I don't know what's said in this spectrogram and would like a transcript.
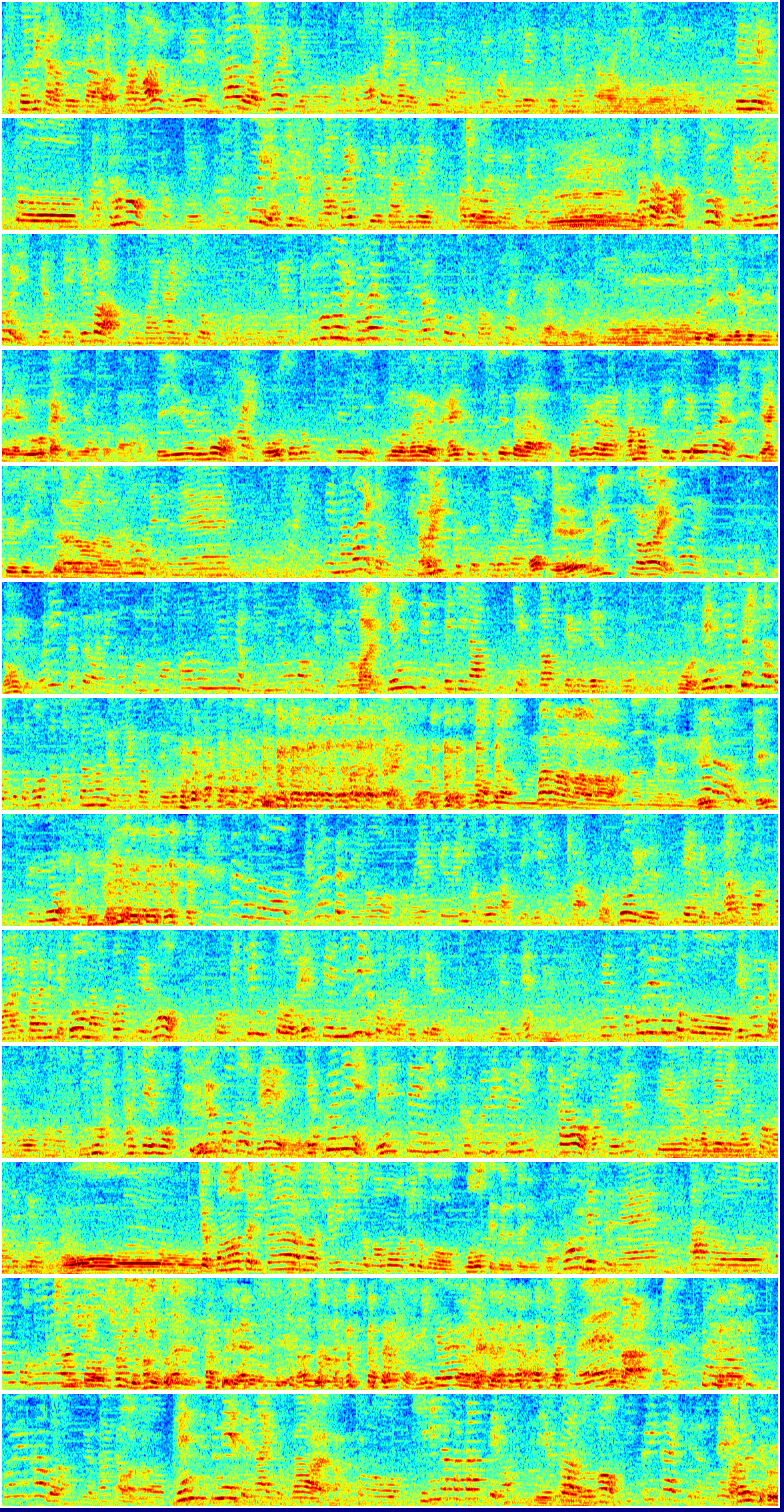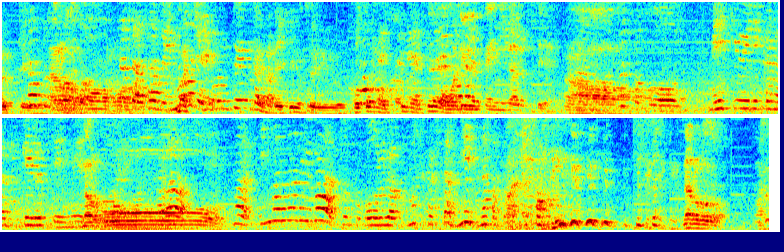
底力というか、はい。あのあるのでカードはいまいちでも、まあ、この辺りまでは来るかなっていう感じで置いてました。なるほど。うんでえっと頭を使って賢い野球をしなさいっていう感じでアドバイスが来てますね。だからまあ超セオリー通りやっていけば問題ないでしょうということですね。いつも通りじゃないことをしだすとちょっと危ない。なるほどね。うん。ちょっと色気づいて動かしてみようとかっていうよりも、はい。オーソドックスにもうなんか解説してたらそれがハマっていくような野球でいいというなるほどなるほど。そうですね。はいで7位がですね、7位オリックスでございまおす。え？オリックス7位はい。なんで？オリックスはね、ちょっとまあカードの読みは微妙なんですけど、はい。現実的な結果っていうふうに出るんですね。現実的だとちょっともうちょっと下なんではないかって思ってます。確かにね。まあまあうんまあまあまあまあなんとも言えないです現けど実現実的ではないただその自分たちのその野球が今どうなっているのか、はいどういう戦力なのか、周りから見てどうなのかっていうのをこうきちんと冷静に見ることができるんですね。でそこでちょっとこう自分たちのその身の丈を知ることで逆に冷静に確実に力を出せるっていうような流れになりそうなんですよ。おおじゃあこの辺りから、まあ、守備陣とかもちょっとこう戻ってくるというか。そうですね。あのーちゃんとボールちゃんと処理できるようになる。ちゃんと。確かに見てないみたいな。そうですね。今よ。なんかそはい。の現実見えてないとか、はいはいその霧がかかっていますっていうカードのひっくり返ってるので、返ってくるっていう。そうそうそうそう。だから多分今まで気分転換ができるということも含めて。交流戦になって。あのちょっとこう迷宮入りから抜けるっていうイメージもありますなから、まあ、今まではちょっとボールがもしかしたら見えてなかったな。るほど。で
